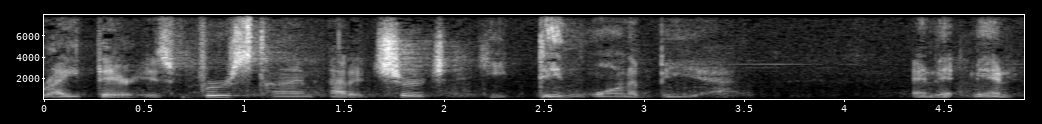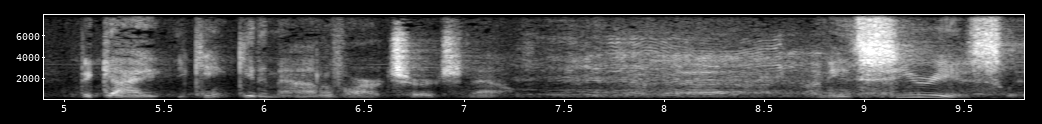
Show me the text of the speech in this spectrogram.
right there. His first time at a church he didn't want to be at. And it, man, the guy, you can't get him out of our church now. I mean, seriously.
